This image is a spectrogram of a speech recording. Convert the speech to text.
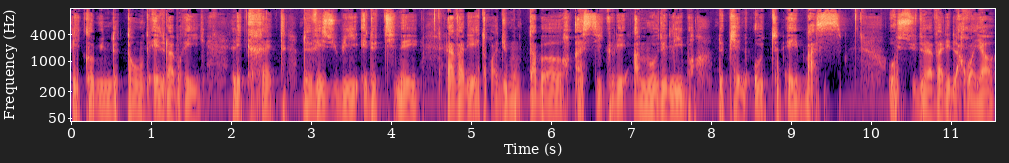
les communes de Tende et de la Brigue, les crêtes de Vésubie et de Tinée, la vallée étroite du mont Tabor, ainsi que les hameaux de Libre, de Pienne Haute et Basse au sud de la vallée de la Roya,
